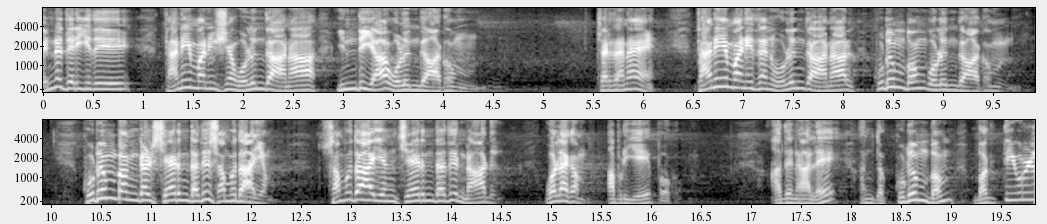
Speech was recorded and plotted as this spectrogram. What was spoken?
என்ன தெரியுது? தனி மனுஷன் ஒழுங்கானா இந்தியா ஒழுங்காகும் சரிதானே? தனி மனிதன் ஒழுங்கானால் குடும்பம் ஒழுங்காகும். குடும்பங்கள் சேர்ந்தது சமுதாயம். சமுதாயம் சேர்ந்தது நாடு. உலகம் அப்படியே போகும். அதனாலே அந்த குடும்பம் பக்தியுள்ள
